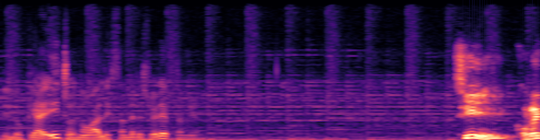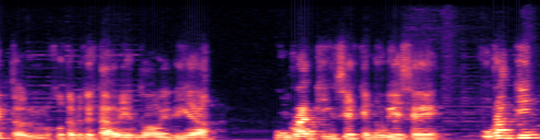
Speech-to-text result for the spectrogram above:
de lo que ha hecho, ¿no? Alexander Zverev también. Sí, correcto. Justamente estaba viendo hoy día un ranking, si es que no hubiese un ranking,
